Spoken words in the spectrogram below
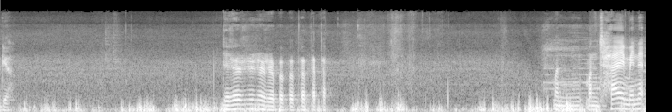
เดี๋ยวเดี๋ยวมัน มันใช่ไหมเนี่ย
